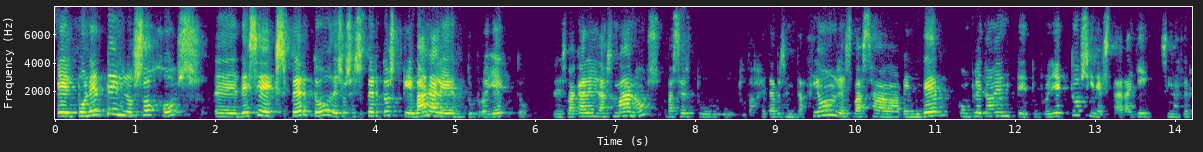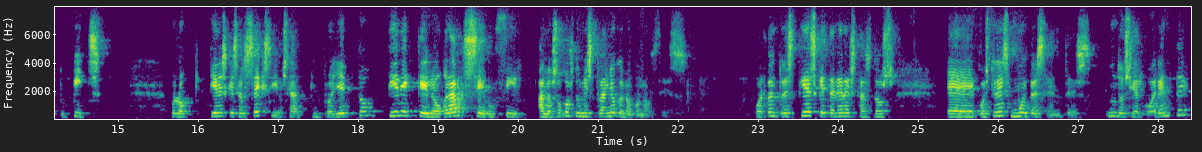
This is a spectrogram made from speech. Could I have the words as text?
el ponerte en los ojos eh, de ese experto, de esos expertos que van a leer tu proyecto. Les va a caer en las manos, va a ser tu, tu tarjeta de presentación, les vas a vender completamente tu proyecto sin estar allí, sin hacer tu pitch, por lo que tienes que ser sexy, o sea, tu proyecto tiene que lograr seducir a los ojos de un extraño que no conoces. ¿De acuerdo? Entonces tienes que tener estas dos eh, cuestiones muy presentes. Un dossier coherente,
